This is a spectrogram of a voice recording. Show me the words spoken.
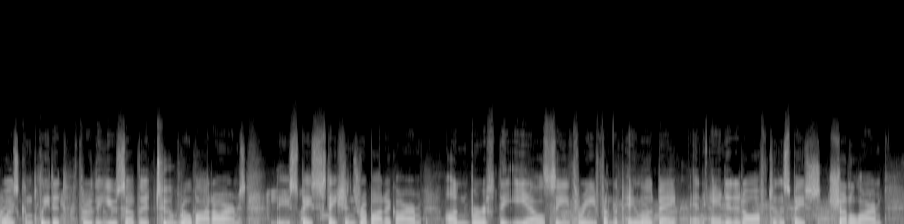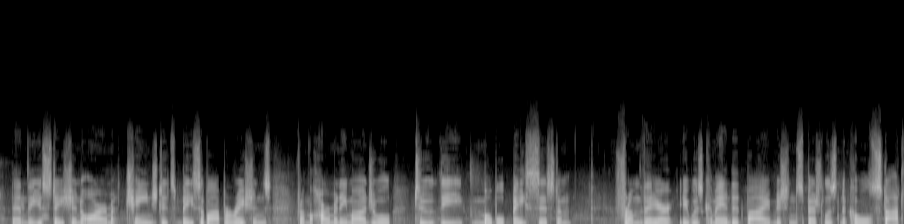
was completed through the use of the two robot arms. The space station's robotic arm unberthed the ELC-3 from the payload bay and handed it off to the space shuttle arm. Then the station arm changed its base of operations from the Harmony module to the mobile base system. From there, it was commanded by mission specialist Nicole Stott,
